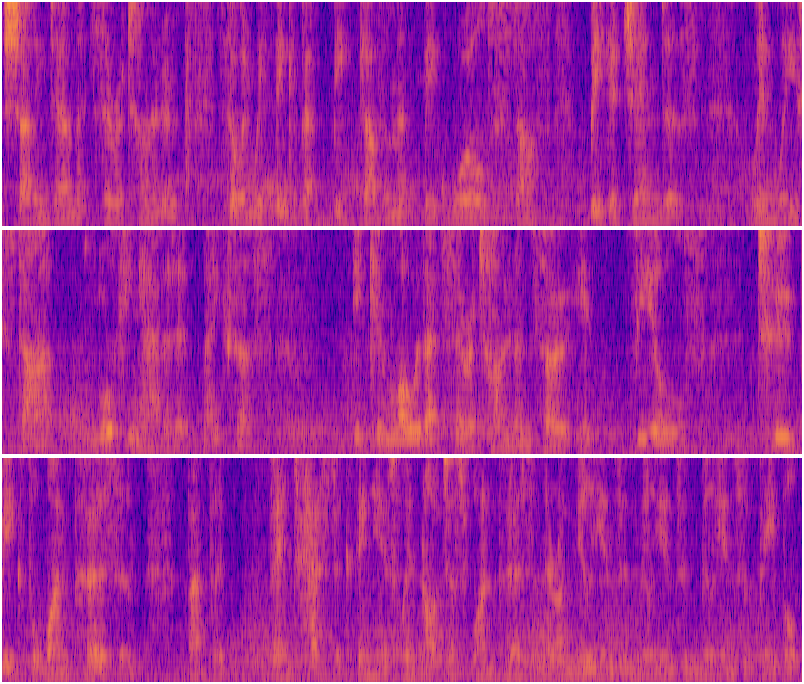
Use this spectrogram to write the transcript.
shutting down that serotonin. So when we think about big government, big world stuff, big agendas, when we start looking at it, it makes us, it can lower that serotonin so it feels too big for one person. But the fantastic thing is we're not just one person, there are millions and millions and millions of people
